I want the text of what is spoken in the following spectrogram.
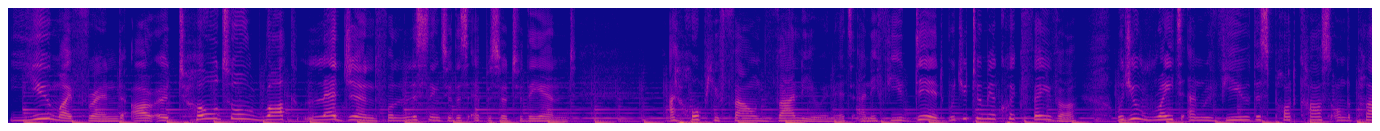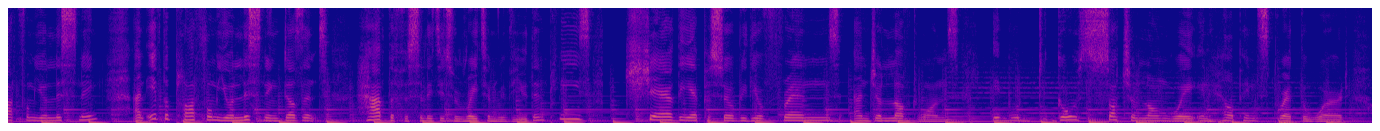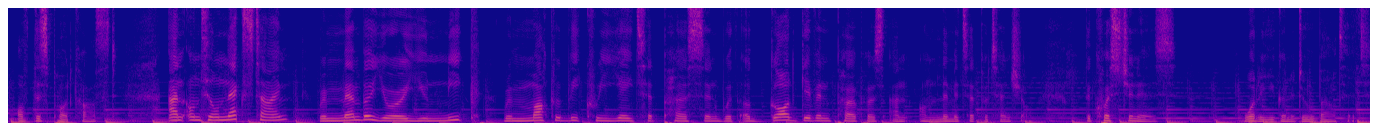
You, my friend, are a total rock legend for listening to this episode to the end. I hope you found value in it. And if you did, would you do me a quick favor? Would you rate and review this podcast on the platform you're listening? And if the platform you're listening doesn't have the facility to rate and review, then please share the episode with your friends and your loved ones. It would go such a long way in helping spread the word of this podcast. And until next time, remember you're a unique, remarkably created person with a God given purpose and unlimited potential. The question is, what are you going to do about it?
